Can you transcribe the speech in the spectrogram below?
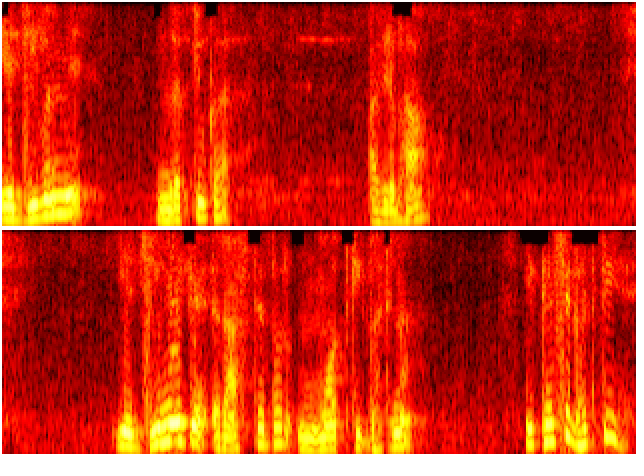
यह जीवन में मृत्यु का आविर्भाव। ये जीने के रास्ते पर मौत की घटना ये कैसे घटती है?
